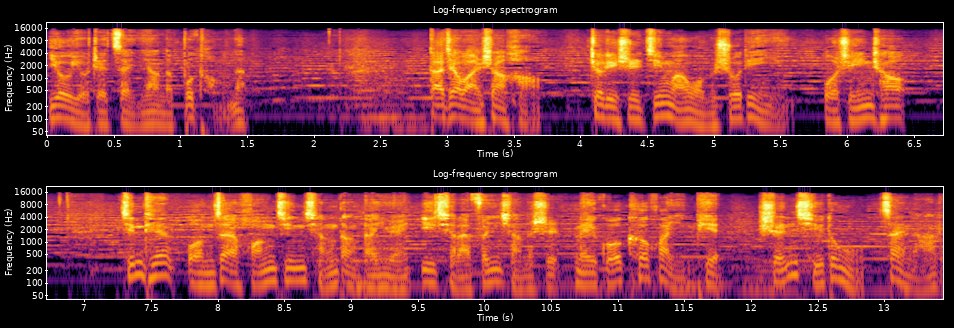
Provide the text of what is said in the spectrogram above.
又有着怎样的不同呢？大家晚上好，这里是今晚我们说电影，我是英超。今天我们在黄金强档单元一起来分享的是美国科幻影片《神奇动物在哪里》。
